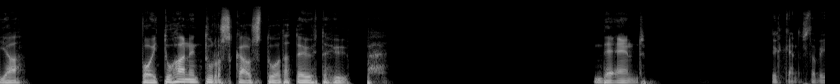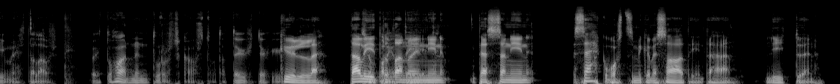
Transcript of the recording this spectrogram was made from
ja voi tuhannen turskaus tuota töyhtä hyyppää. The end. Tykkään tuosta viimeisestä lauseesta. Voi tuhannen turskaus tuota töyhtökyy. Kyllä. Tämä oli tota, noin, niin, tässä niin, sähköpostissa, mikä me saatiin tähän liittyen,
